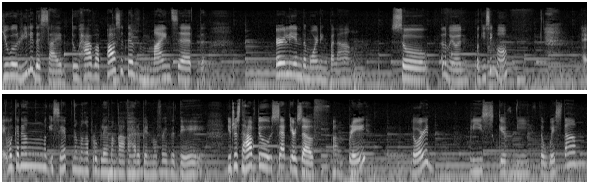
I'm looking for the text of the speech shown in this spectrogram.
you will really decide to have a positive mindset early in the morning pa lang. So, alam mo yun, pagising mo, eh, wag ka nang mag-isip ng mga problemang kakaharapin mo for the day. You just have to set yourself, um, pray, Lord, please give me the wisdom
